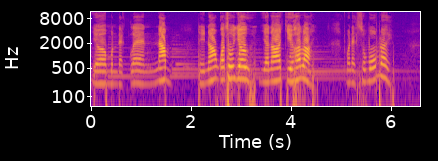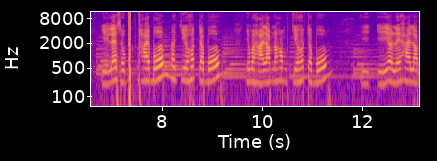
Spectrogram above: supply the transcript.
Giờ mình đặt là 5 thì nó không có số dư. Giờ nó chia hết rồi. Mình đặt số 4 đi. Vậy là số 24 nó chia hết cho 4 nhưng mà 25 nó không chia hết cho 4 vậy, vậy là lấy 25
